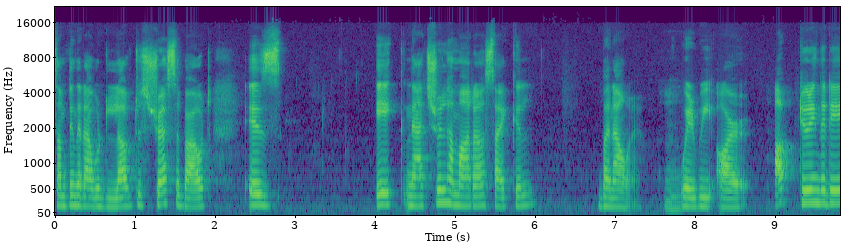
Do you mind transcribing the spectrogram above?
something that I would love to stress about is ایک نیچرل ہمارا سائیکل بنا ہوا ہے where we are up during the day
